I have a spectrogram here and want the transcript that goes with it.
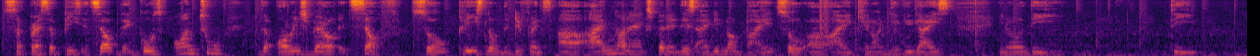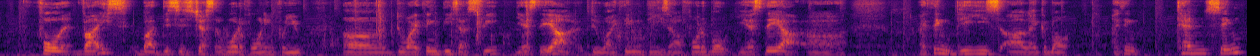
suppressor piece itself that goes onto the orange barrel itself. So please note the difference. Uh, I'm not an expert at this. I did not buy it so uh, I cannot give you guys you know the the full advice but this is just a word of warning for you uh, do I think these are sweet? Yes, they are. Do I think these are affordable? Yes, they are. Uh, I think these are like about, I think 10 sing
